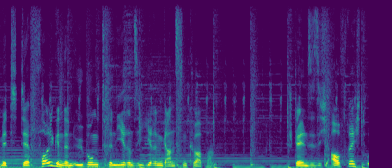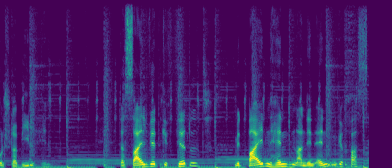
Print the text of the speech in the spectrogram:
Mit der folgenden Übung trainieren Sie Ihren ganzen Körper. Stellen Sie sich aufrecht und stabil hin. Das Seil wird geviertelt, mit beiden Händen an den Enden gefasst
